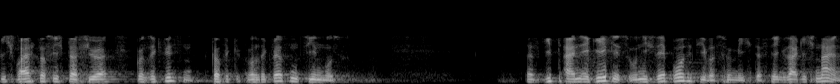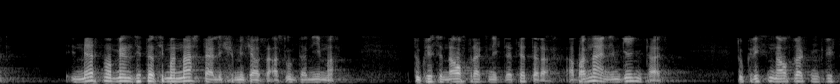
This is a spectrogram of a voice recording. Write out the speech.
Ich weiß, dass ich dafür Konsequenzen, Konsequenzen ziehen muss. Es gibt ein Ergebnis und nicht sehr positives für mich, deswegen sage ich nein. Im ersten Moment sieht das immer nachteilig für mich als, als Unternehmer du kriegst den Auftrag nicht, etc. Aber nein, im Gegenteil. Du kriegst den Auftrag und kriegst,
